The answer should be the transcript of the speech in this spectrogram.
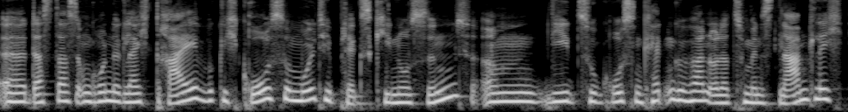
äh, dass das im Grunde gleich drei wirklich große Multiplex-Kinos sind, ähm, die zu großen Ketten gehören oder zumindest namentlich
